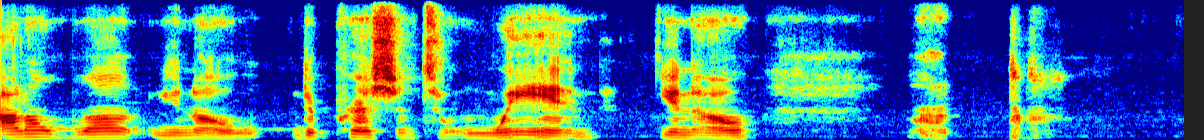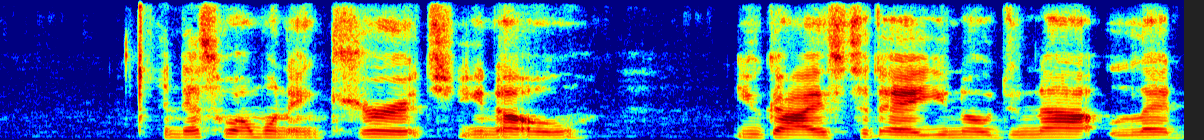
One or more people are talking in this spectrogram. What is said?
I don't want, you know, depression to win, you know. And that's why I want to encourage, you know, you guys today, you know, do not let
